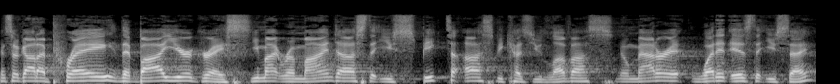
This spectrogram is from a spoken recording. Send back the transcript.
And so, God, I pray that by your grace, you might remind us that you speak to us because you love us, no matter it, what it is that you say.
